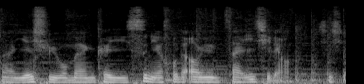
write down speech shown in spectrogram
那也许我们可以四年后的奥运再一起聊。谢谢。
